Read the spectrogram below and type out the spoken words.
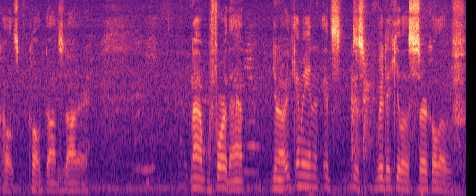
called called God's Daughter. Now, before that, you know, I mean, it's this ridiculous circle of,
